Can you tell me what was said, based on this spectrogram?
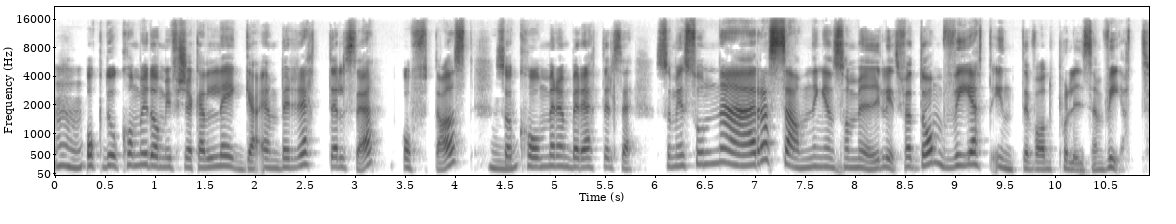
Mm. Och då kommer de ju försöka lägga en berättelse, oftast, så Mm. kommer en berättelse som är så nära sanningen som möjligt för att de vet inte vad polisen vet.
